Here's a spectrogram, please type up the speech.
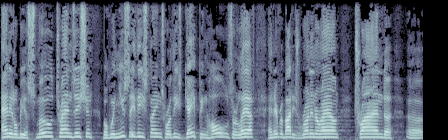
And it'll be a smooth transition. But when you see these things where these gaping holes are left and everybody's running around trying to, uh,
